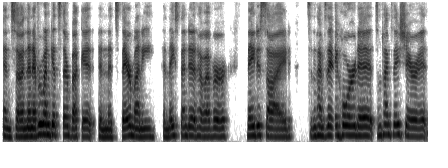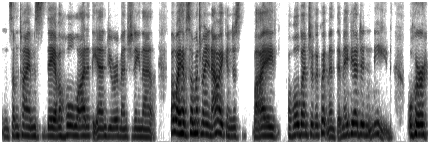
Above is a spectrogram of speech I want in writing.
and so and then everyone gets their bucket and it's their money and they spend it however they decide. Sometimes they hoard it sometimes they share it and sometimes they have a whole lot at the end. You were mentioning that oh i have so much money now i can just buy a whole bunch of equipment that maybe i didn't need or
